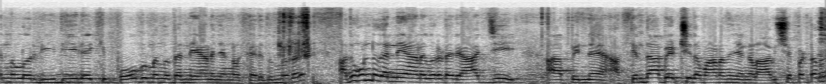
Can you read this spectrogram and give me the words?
എന്നുള്ള ഒരു രീതിയിലേക്ക് പോകുമെന്ന് തന്നെയാണ് ഞങ്ങൾ കരുതുന്നത്. അതുകൊണ്ട് തന്നെയാണ് ഇവരുടെ രാജി പിന്നെ അത്യന്താപേക്ഷിതമാണെന്ന് ഞങ്ങൾ ആവശ്യപ്പെട്ടത്.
